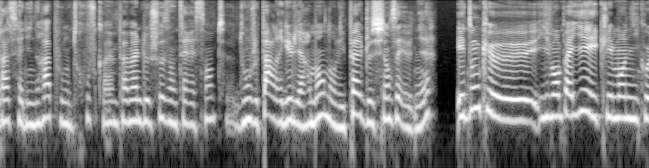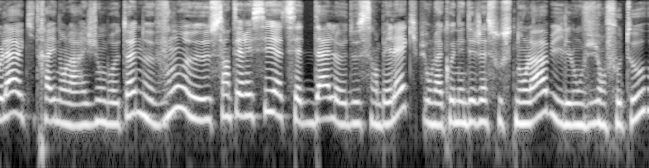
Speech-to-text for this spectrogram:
grâce à l'INRAP, on trouve quand même pas mal de choses intéressantes dont je parle régulièrement dans les pages de Sciences à venir. Et donc, euh, Yvan Paillet et Clément Nicolas, qui travaillent dans la région bretonne, vont euh, s'intéresser à cette dalle de Saint-Bélec. Puis on la connaît déjà sous ce nom-là, ils l'ont vue en photo,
